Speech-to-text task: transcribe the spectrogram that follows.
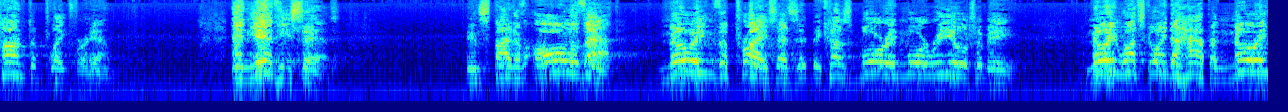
contemplate for him. And yet, he says, in spite of all of that, knowing the price as it becomes more and more real to me, knowing what's going to happen, knowing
